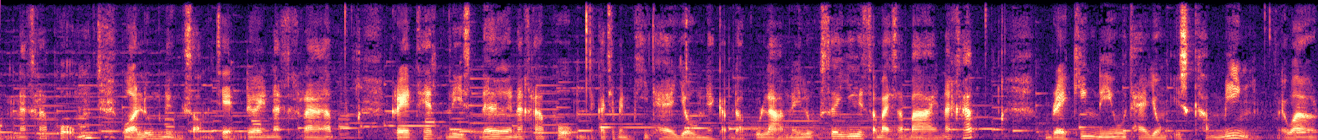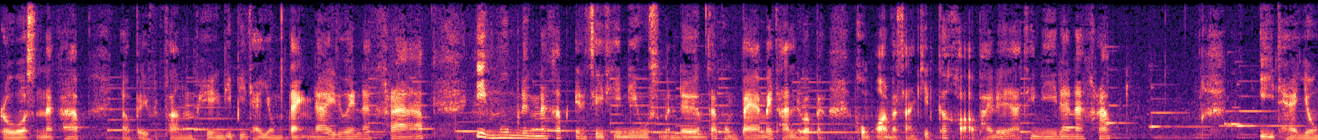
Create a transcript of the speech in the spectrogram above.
1 นะครับผมวอลลุ่ม127 ด้วยนะครับ Greatest Leader นะครับผมก็จะเป็นพี่แทยงเนี่ยกับดอกกุหลาบในลุคเสื้อยืดสบายๆนะครับ Breaking News แทยง is coming หรือว่า Rose นะครับ เราไปฟังเพลงที่พี่แทยงแต่งได้ด้วยนะครับ อีกมุมหนึ่งนะครับ NCT News เหมือนเดิม ถ้าผมแปลไม่ทันหรือว่าผมอ่อนภาษาอังกฤษก็ขออภัยด้วยนะที่นี้ด้วยนะครับ อีแทยง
